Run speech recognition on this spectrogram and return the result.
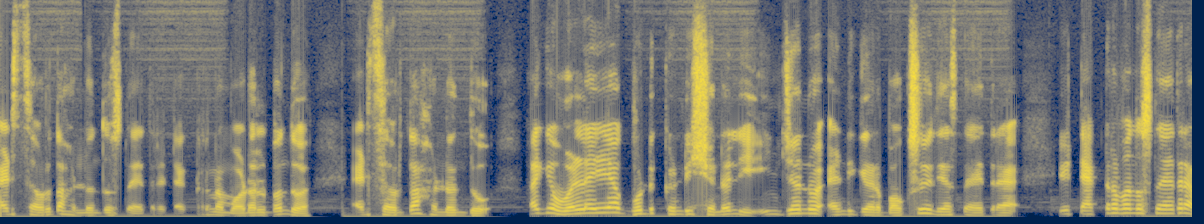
ಎರಡ್ ಸಾವಿರದ ಹನ್ನೊಂದು ಸ್ನೇಹಿತರೆ, ಟ್ರ್ಯಾಕ್ಟರ್ನ ಮಾಡೆಲ್ ಬಂದು ಎರಡ್ ಸಾವಿರದ ಹನ್ನೊಂದು. ಹಾಗೆ ಒಳ್ಳೆಯ ಗುಡ್ ಕಂಡೀಷನ್ ಅಲ್ಲಿ ಇಂಜನ್ ಅಂಡ್ ಗೇರ್ ಬಾಕ್ಸ್ ಇದೆ ಸ್ನೇಹಿತರೆ. ಈ ಟ್ಯಾಕ್ಟರ್ ಬಂದು ಸ್ನೇಹಿತರೆ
